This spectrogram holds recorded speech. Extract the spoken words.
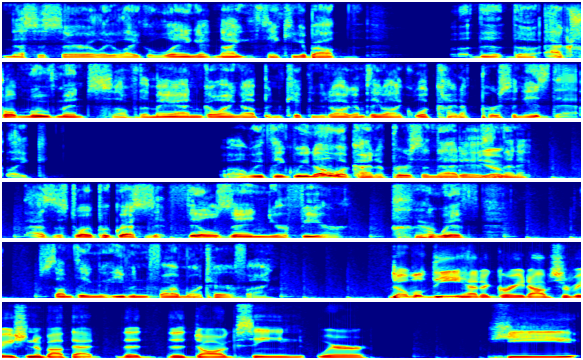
necessarily like laying at night thinking about the the actual movements of the man going up and kicking the dog. I'm thinking like, what kind of person is that? Like, well, we think we know what kind of person that is, Yep. and then it, as the story progresses, it fills in your fear with something even far more terrifying. Double D had a great observation about that the the dog scene where he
